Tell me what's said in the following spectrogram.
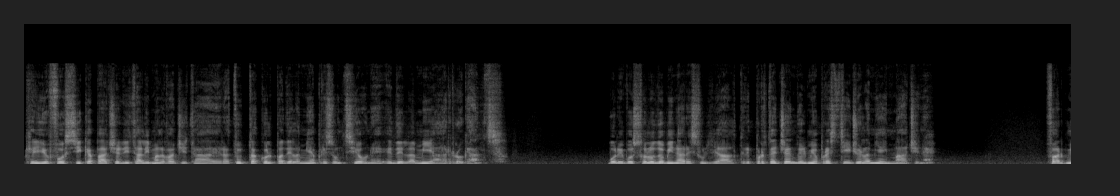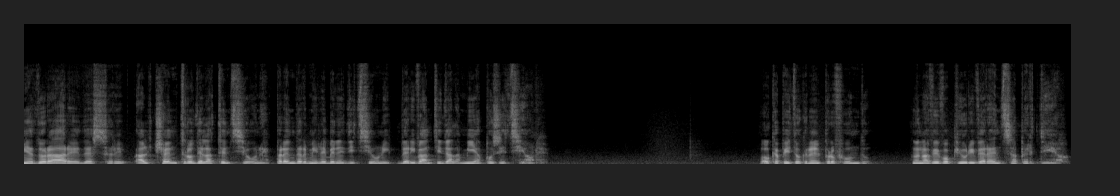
Che io fossi capace di tali malvagità era tutta colpa della mia presunzione e della mia arroganza. Volevo solo dominare sugli altri, proteggendo il mio prestigio e la mia immagine. Farmi adorare ed essere al centro dell'attenzione, prendermi le benedizioni derivanti dalla mia posizione. Ho capito che nel profondo non avevo più riverenza per Dio.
